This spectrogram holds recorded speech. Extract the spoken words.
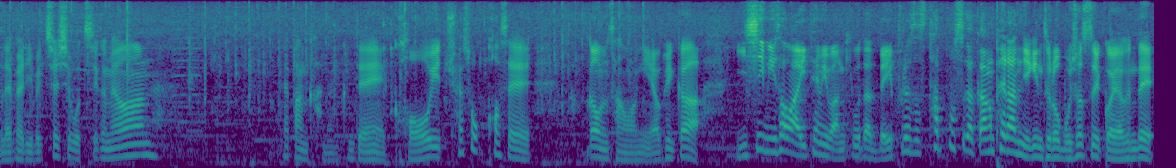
레벨 275 찍으면 해방 가능. 근데 거의 최소 컷에 가까운 상황이에요 그러니까 22성 아이템이 많기보다 메이플에서 스타포스가 깡패라는 얘기는 들어보셨을 거예요. 근데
